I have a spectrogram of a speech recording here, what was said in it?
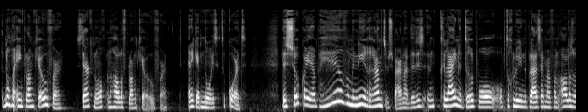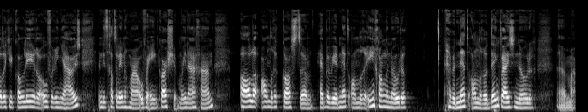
nog maar één plankje over. Sterk nog, een half plankje over. En ik heb nooit tekort. Dus zo kan je op heel veel manieren ruimte besparen. Nou, dit is een kleine druppel op de gloeiende plaats zeg maar, van alles wat ik je kan leren over in je huis. En dit gaat alleen nog maar over één kastje. Moet je nagaan. Alle andere kasten hebben weer net andere ingangen nodig. Hebben net andere denkwijzen nodig. Uh, maar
